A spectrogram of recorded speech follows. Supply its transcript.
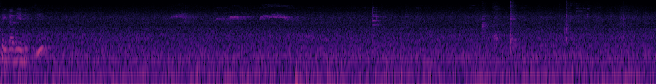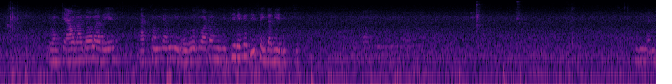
সেইটা দিয়ে দিচ্ছি। এবার কেওড়া জল আর এ একসঙ্গে আমি রোজ ওয়াটার মিশিয়ে রেখেছি, সেইটা দিয়ে দিচ্ছি বিরিয়ানি এবার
